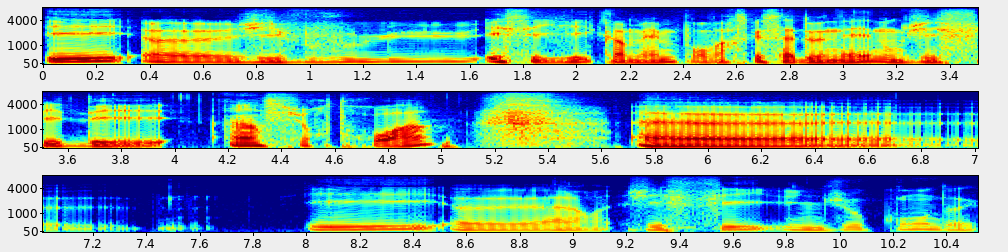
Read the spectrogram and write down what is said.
Et j'ai voulu essayer quand même pour voir ce que ça donnait. Donc j'ai fait des 1 sur 3. Euh, et alors j'ai fait une Joconde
